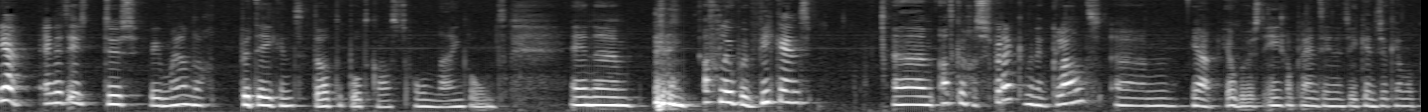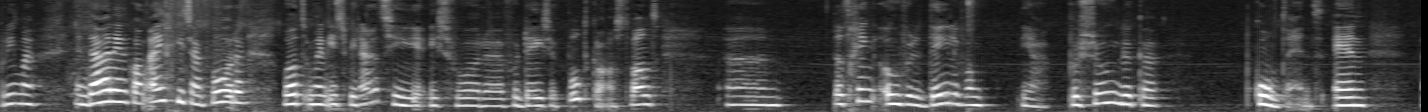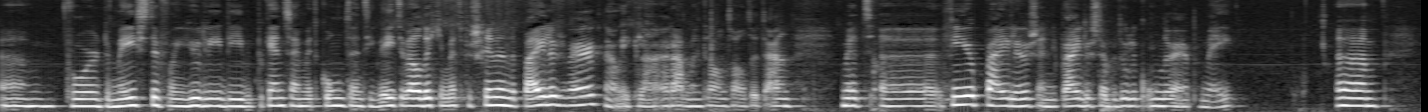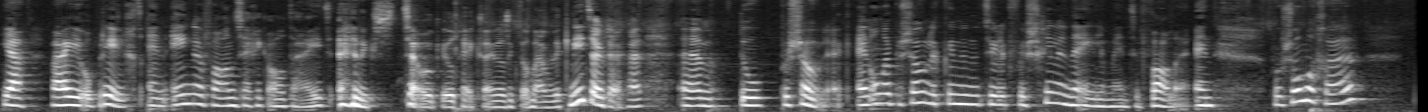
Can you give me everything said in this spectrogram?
ja, en het is dus weer maandag. Betekent dat de podcast online komt. En ehm, afgelopen weekend ehm, had ik een gesprek met een klant. ja, heel bewust ingepland in het weekend, is ook helemaal prima. En daarin kwam eigenlijk iets naar voren wat mijn inspiratie is voor, uh, voor deze podcast. Want dat ging over het delen van ja, persoonlijke content. En Ehm, voor de meeste van jullie die bekend zijn met content, die weten wel dat je met verschillende pijlers werkt. Nou, ik raad mijn klanten altijd aan met uh, vier pijlers. En die pijlers, daar bedoel ik onderwerpen mee. Um, ja, waar je op richt. En één daarvan zeg ik altijd, en ik zou ook heel gek zijn als ik dat namelijk niet zou zeggen, um, doe persoonlijk. En onder persoonlijk kunnen natuurlijk verschillende elementen vallen. En voor sommigen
